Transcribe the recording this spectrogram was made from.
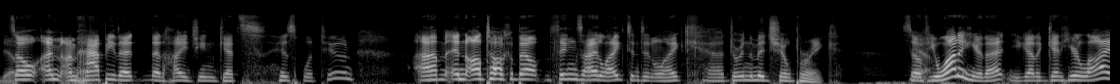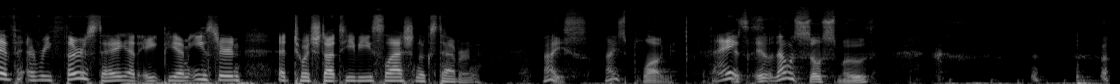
Yep. So I'm I'm happy that that Hygiene gets his Splatoon. Um, and I'll talk about things I liked and didn't like uh, during the mid-show break. So if you want to hear that, you got to get here live every Thursday at 8 p.m. Eastern at twitch.tv slash Nooks Tavern. Nice. Nice plug. Thanks. It, that was so smooth.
